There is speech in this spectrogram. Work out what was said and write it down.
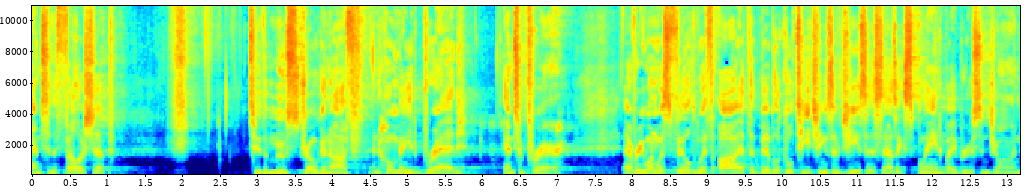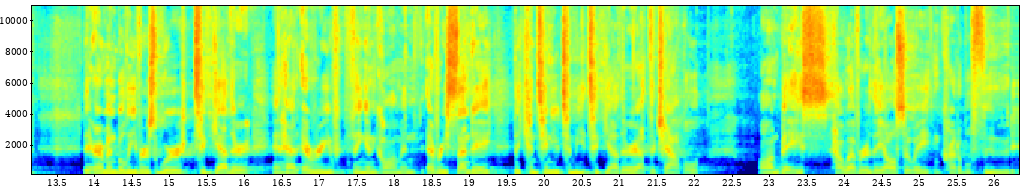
and to the fellowship, to the moose stroganoff and homemade bread, and to prayer. Everyone was filled with awe at the biblical teachings of Jesus as explained by Bruce and John. The airmen believers were together and had everything in common. Every Sunday, they continued to meet together at the chapel on base. However, they also ate incredible food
